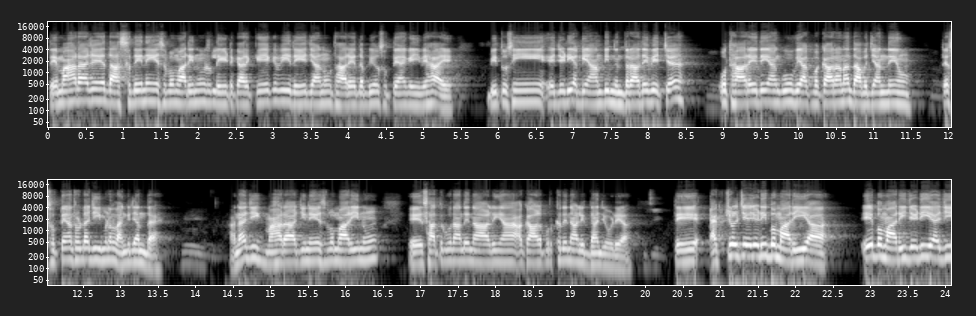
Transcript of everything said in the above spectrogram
ਤੇ ਮਹਾਰਾਜ ਇਹ ਦੱਸਦੇ ਨੇ ਇਸ ਬਿਮਾਰੀ ਨੂੰ ਰਿਲੇਟ ਕਰਕੇ ਕਿ ਵੀ ਰੇ ਜਾਨੂੰ ਥਾਰੇ ਦੱਬਿਓ ਸੁੱਤਿਆਂ ਗਈ ਵਿਹਾਏ। ਵੀ ਤੁਸੀਂ ਇਹ ਜਿਹੜੀ ਅਗਿਆਨ ਦੀ ਨਿੰਦਰਾ ਦੇ ਵਿੱਚ ਉਥਾਰੇ ਦੇ ਵਾਂਗੂ ਵਿਆਕ ਵਕਾਰਾਂ ਨਾਲ ਦਬ ਜਾਂਦੇ ਹੋ ਤੇ ਸੁੱਤਿਆਂ ਤੁਹਾਡਾ ਜੀਵਨ ਲੰਘ ਜਾਂਦਾ ਹੈ। ਹਨਾ ਜੀ? ਮਹਾਰਾਜ ਜੀ ਨੇ ਇਸ ਬਿਮਾਰੀ ਨੂੰ ਇਹ ਸਤਿਗੁਰਾਂ ਦੇ ਨਾਲ ਜਾਂ ਅਕਾਲ ਪੁਰਖ ਦੇ ਨਾਲ ਇਦਾਂ ਜੋੜਿਆ। ਤੇ ਐਕਚੁਅਲ 'ਚ ਇਹ ਜਿਹੜੀ ਬਿਮਾਰੀ ਆ ਇਹ ਬਿਮਾਰੀ ਜਿਹੜੀ ਆ ਜੀ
